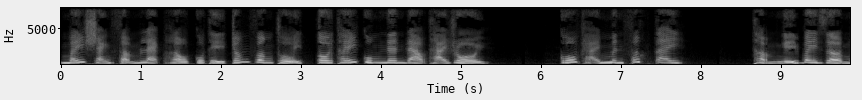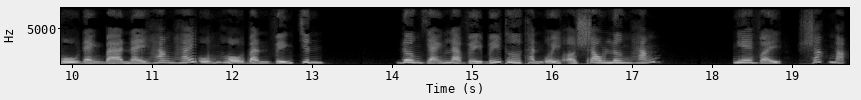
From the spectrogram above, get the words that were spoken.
Mấy sản phẩm lạc hậu của thị trấn Vân Thủy, tôi thấy cung nên đào thải rồi. Cố Khải Minh phức tay. Thầm nghĩ bây giờ mụ đàn bà này hăng hái ủng hộ Bành Viễn Chinh. Đơn giản là vì bí thư thành ủy ở sau lưng hắn. Nghe vậy, sắc mặt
